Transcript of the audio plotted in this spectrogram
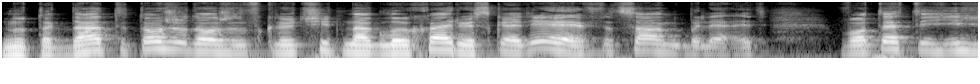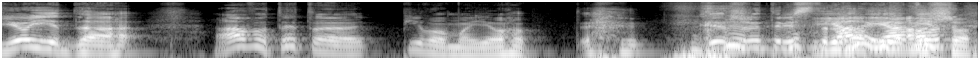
Ну тогда ты тоже должен включить наглую Харю и сказать, эй, официант, блядь, вот это ее еда, а вот это пиво мое. Держи 300 Я, рублей. я, а вот- вот-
